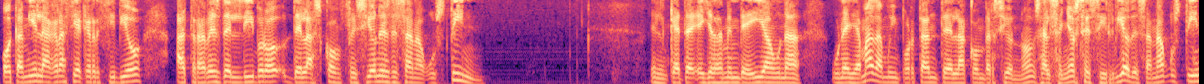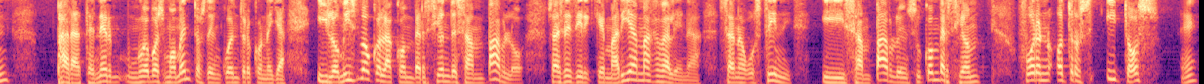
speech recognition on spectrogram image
O también la gracia que recibió a través del libro de las confesiones de San Agustín, en el que ella también veía una, una llamada muy importante en la conversión, ¿no? O sea, el Señor se sirvió de San Agustín para tener nuevos momentos de encuentro con ella. Y lo mismo con la conversión de San Pablo. O sea, es decir, que María Magdalena, San Agustín y San Pablo en su conversión fueron otros hitos ¿eh?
